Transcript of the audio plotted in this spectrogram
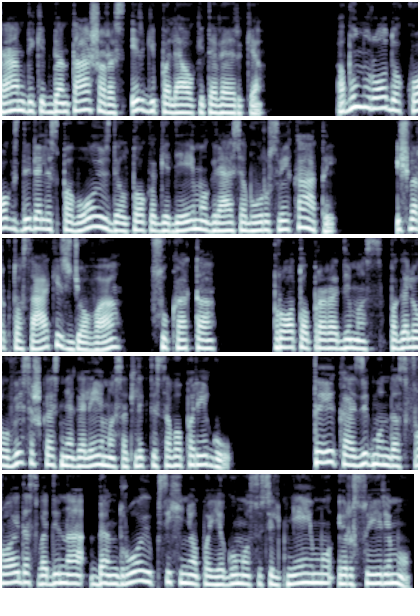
Ramdykit bent ašaras irgi paliaukite verkę. Abu nurodo, koks didelis pavojus dėl tokio gedėjimo grėsia būrų sveikatai. Išverktos akis džiova, sukata, proto praradimas, pagaliau visiškas negalėjimas atlikti savo pareigų. Tai, ką Zygmundas Freudas vadina bendruoju psichinio pajėgumo susilpnėjimu ir suirimu.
